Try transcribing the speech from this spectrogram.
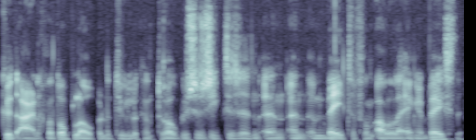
kun je aardig wat oplopen natuurlijk. Aan tropische ziektes en, en, en, en beten van allerlei enge beesten.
